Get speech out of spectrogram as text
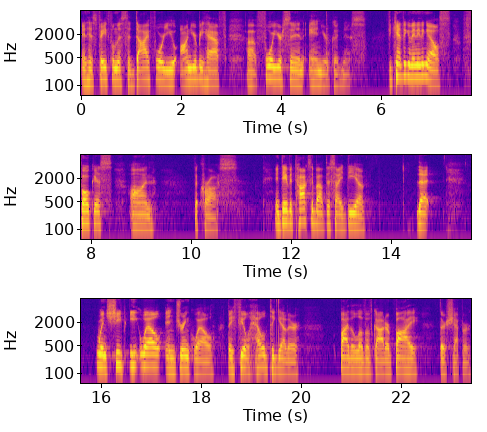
and his faithfulness to die for you on your behalf uh, for your sin and your goodness. If you can't think of anything else, focus on the cross. And David talks about this idea that when sheep eat well and drink well, they feel held together by the love of God or by their shepherd.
